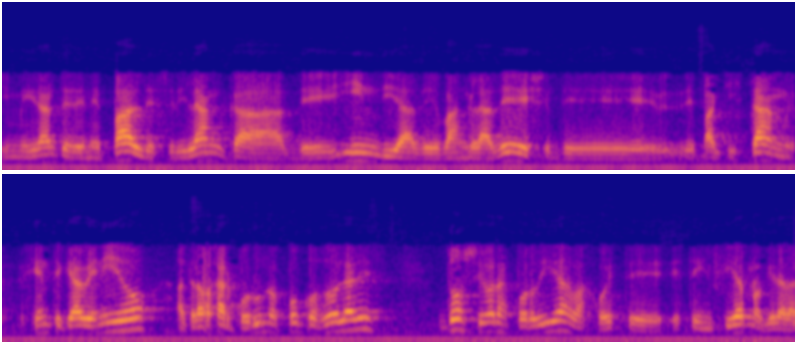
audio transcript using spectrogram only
inmigrantes de Nepal, de Sri Lanka, de India, de Bangladesh, de, Pakistán, gente que ha venido a trabajar por unos pocos dólares 12 horas por día bajo este, este infierno que era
